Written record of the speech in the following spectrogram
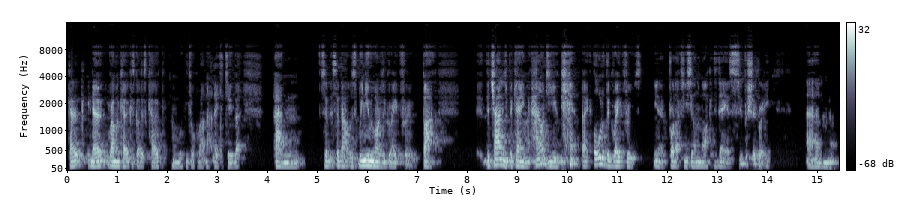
Coke. You know, rum and Coke has got its Coke, and we can talk about that later too. But um, so so that was we knew we wanted a grapefruit, but the challenge became like, how do you get like all of the grapefruits, you know, products you see on the market today are super sugary, um,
